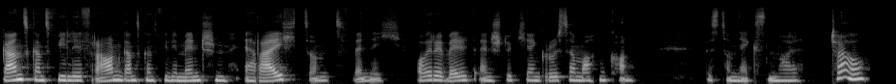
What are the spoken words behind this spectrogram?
ganz, ganz viele Frauen, ganz, ganz viele Menschen erreicht und wenn ich eure Welt ein Stückchen größer machen kann. Bis zum nächsten Mal. Ciao.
